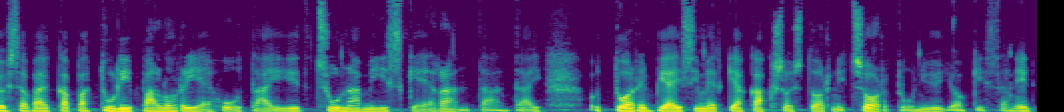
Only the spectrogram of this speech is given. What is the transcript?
joissa vaikkapa tulipallo riehuu tai tsunami iskee rantaan tai tuorempia esimerkkejä kaksoistornit sortuu New Yorkissa, niin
